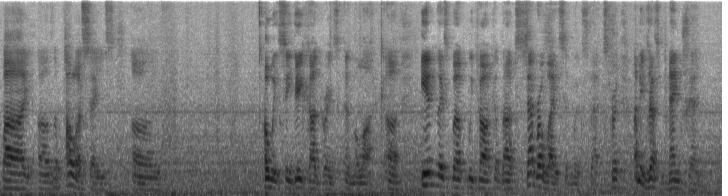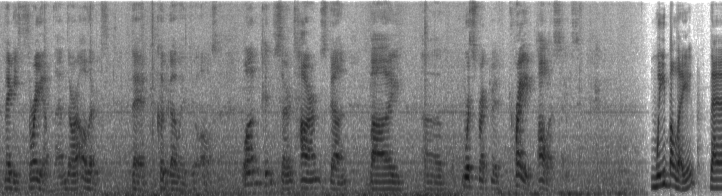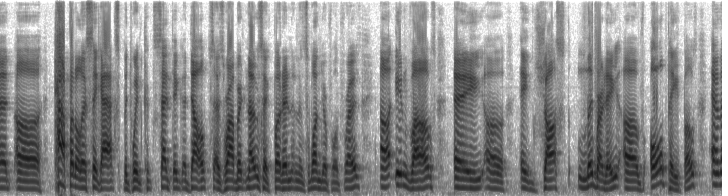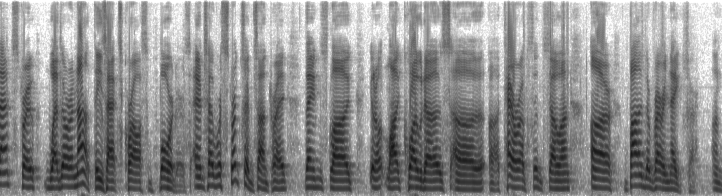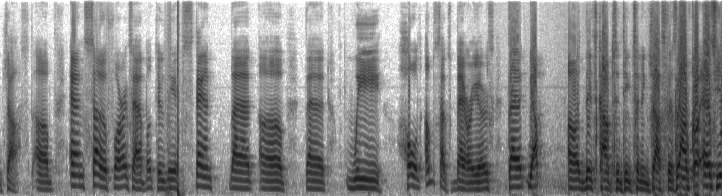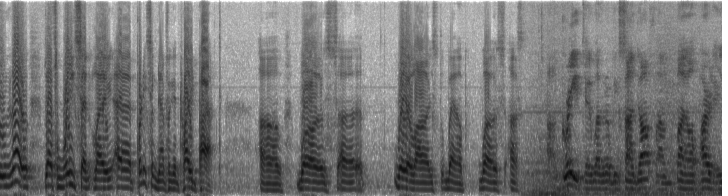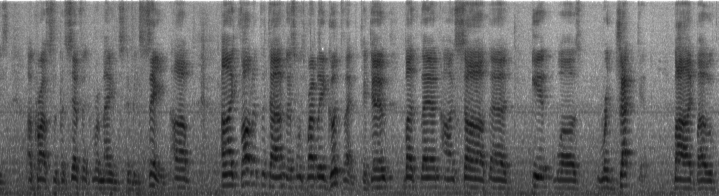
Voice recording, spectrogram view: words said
by uh, the policies of OECD countries and the like. Uh, in this book, we talk about several ways in which that's true. Let me just mention maybe three of them. There are others that could go into also. One concerns harms done by uh, restrictive trade policies. We believe that uh, capitalistic acts between consenting adults, as Robert Nozick put it in his wonderful phrase, uh, involves a, uh, a just liberty of all peoples, and that's true whether or not these acts cross borders. And so restrictions on trade, things like, you know, like quotas, uh, uh tariffs, and so on, are by their very nature unjust. Um, and so, for example, to the extent that, uh, that we hold up such barriers, that, yep, uh, this constitutes an injustice. Now, of course, as you know, just recently, a pretty significant trade pact uh, was uh, realized, well, was uh, agreed to, whether it'll be signed off on by all parties across the Pacific remains to be seen. Um, I thought at the time this was probably a good thing to do, but then I saw that it was rejected by both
